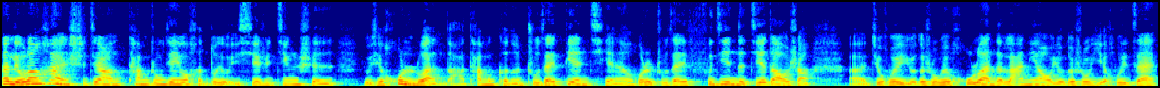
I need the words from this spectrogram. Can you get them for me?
那流浪汉实际上，他们中间有很多有一些是精神有些混乱的哈，他们可能住在店前或者住在附近的街道上，呃，就会有的时候会胡乱的拉尿，有的时候也会在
